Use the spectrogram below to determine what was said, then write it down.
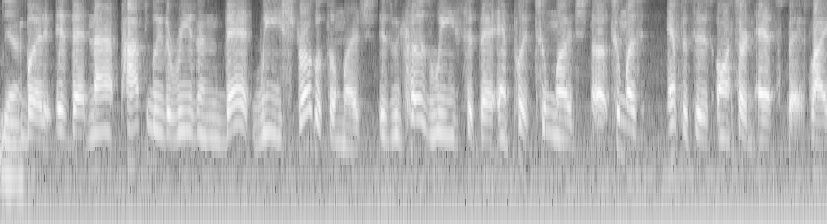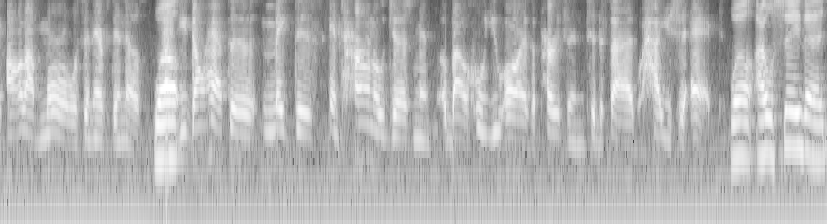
Yeah. But is that not possibly the reason that we struggle so much? Is because we sit there and put too much uh, too much emphasis on certain aspects, like all our morals and everything else. Well- Like, you don't have to make this internal judgment about who you are as a person to decide how you should act. Well, I will say that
